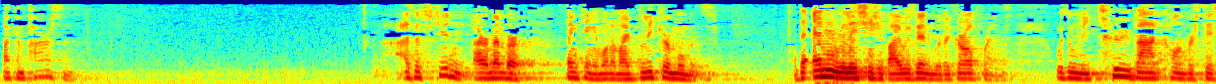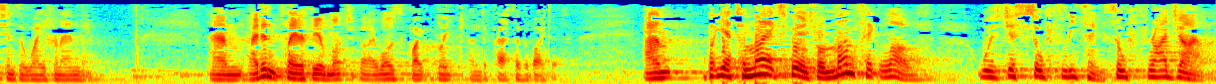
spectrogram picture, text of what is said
by comparison. As a student, I remember thinking in one of my bleaker moments that any relationship I was in with a girlfriend was only two bad conversations away from ending. Um, I didn't play the field much, but I was quite bleak and depressive about it. Um, but yeah, to my experience, romantic love was just so fleeting, so fragile.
